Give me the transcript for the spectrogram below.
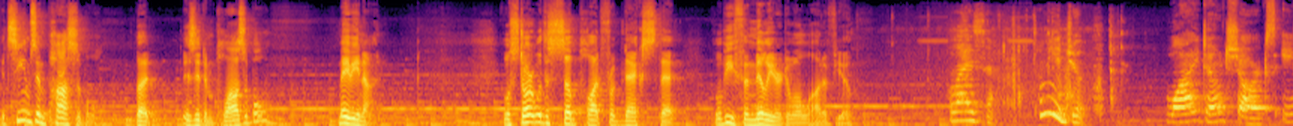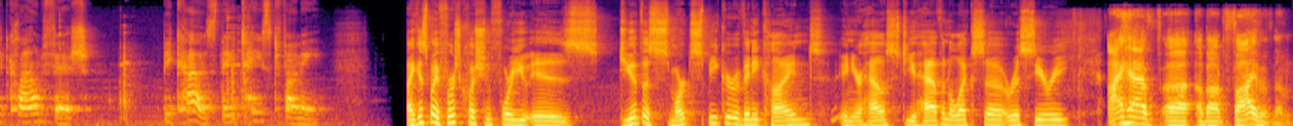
It seems impossible, but is it implausible? Maybe not. We'll start with a subplot from Next that will be familiar to a lot of you. Eliza, tell me a joke. Why don't sharks eat clownfish? Because they taste funny. I guess my first question for you is Do you have a smart speaker of any kind in your house? Do you have an Alexa or a Siri? I have uh, about five of them.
